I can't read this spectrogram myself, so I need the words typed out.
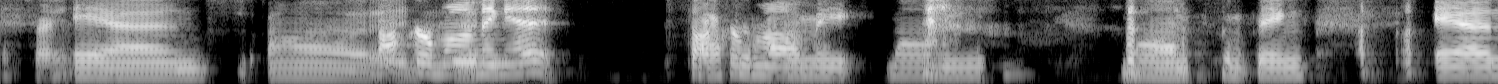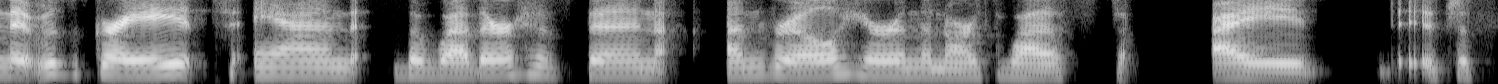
That's right. And uh, soccer momming it. Soccer, soccer mommy, mommy, mom, something. And it was great. And the weather has been unreal here in the Northwest. I, it just,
